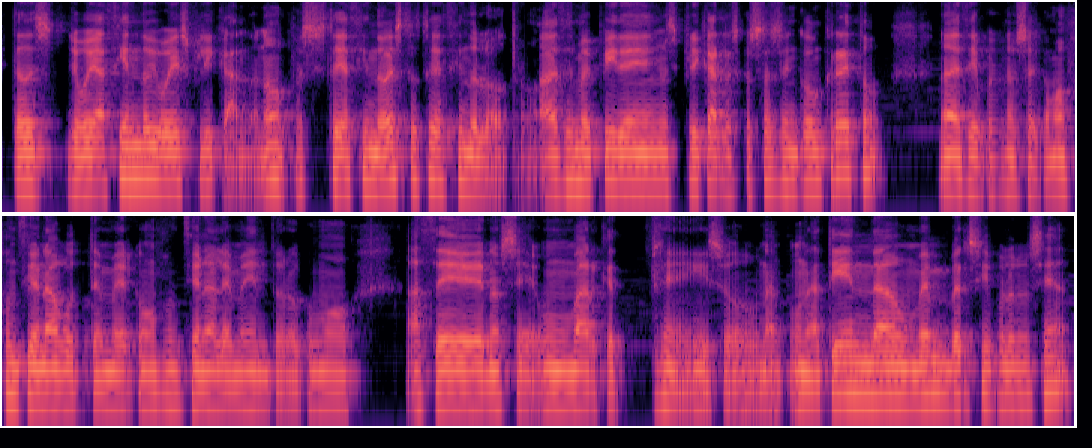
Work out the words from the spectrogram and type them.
Entonces yo voy haciendo y voy explicando, ¿no? Pues estoy haciendo esto, estoy haciendo lo otro. A veces me piden explicarles cosas en concreto, ¿no? decir, pues no sé, cómo funciona Gutenberg, cómo funciona Elementor o cómo hacer, no sé, un marketplace o una, una tienda, un membership o lo que sea.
